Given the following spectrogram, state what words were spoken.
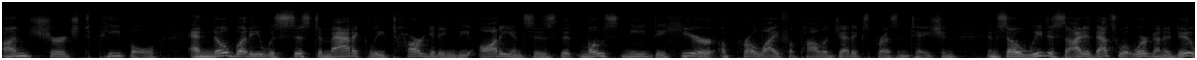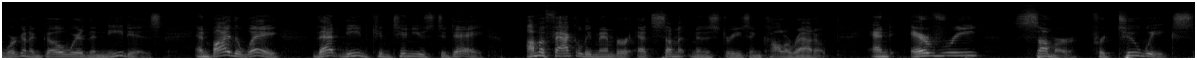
unchurched people, and nobody was systematically targeting the audiences that most need to hear a pro life apologetics presentation. And so we decided that's what we're going to do. We're going to go where the need is. And by the way, that need continues today. I'm a faculty member at Summit Ministries in Colorado, and every summer for two weeks,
